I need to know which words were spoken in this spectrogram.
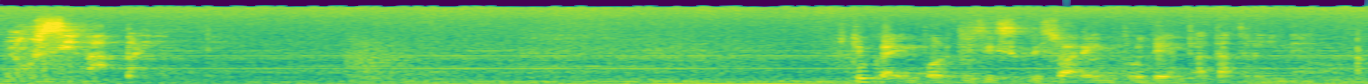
Nu se va prinde. Știu că ai importizit scrisoarea imprudentă a tatălui meu.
